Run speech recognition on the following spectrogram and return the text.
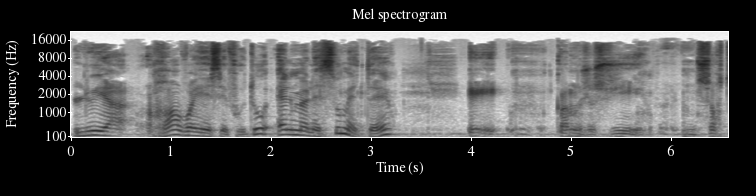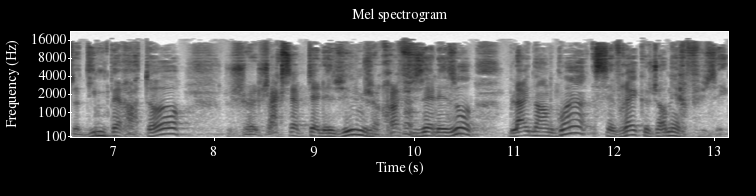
lui a renvoyé ses photos, elle me les soumettait, Et comme je suis une sorte d'impérator, j'acceptais les unes, je refusais les autres. Blague dans le coin, c'est vrai que j'en ai refusé.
